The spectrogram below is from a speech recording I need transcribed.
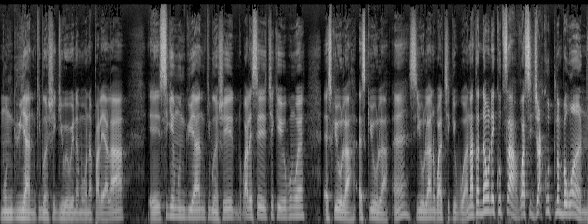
moun Guyane qui branche Guiwewe dans on a parlé à là, et si gen moun Guyane qui branche, nous va laisser checker pour nous. Est-ce que vous là Est-ce que vous là Hein Si vous là, nous va checker pour. En attendant, on écoute ça. Voici Jacout number one.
